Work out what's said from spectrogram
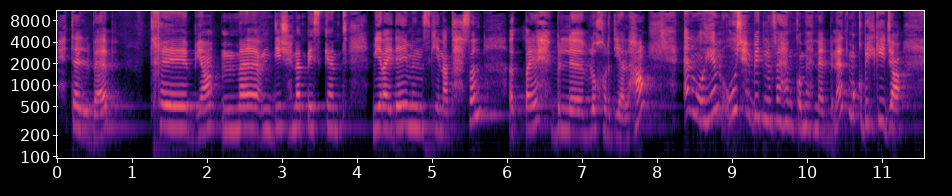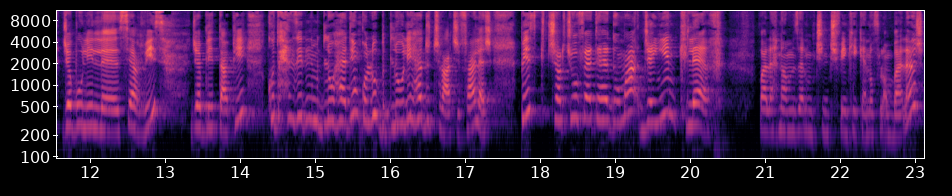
حتى الباب. très bien ما عنديش هنا parce que كانت ميراي دائما مسكينة تحصل تطيح بالأخر ديالها. المهم واش حبيت نفهمكم هنا البنات؟ مقبل كي جا جابوا لي ال service جاب لي ال tapis كنت حنزيد نمدلو هادي نقول له بدلوا لي هادو التشراشف علاش؟ parce que التشرشوفات هادوما جايين clairs. voilà هنا مازال متشنشفين كي كانوا في l'emballage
